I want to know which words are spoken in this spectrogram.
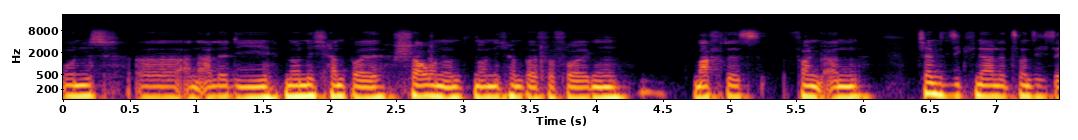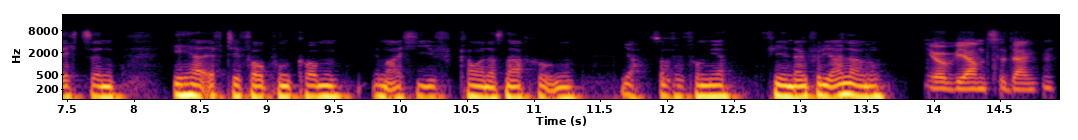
Und äh, an alle, die noch nicht Handball schauen und noch nicht Handball verfolgen, macht es, fangt an. Champions League Finale 2016, ehrftv.com im Archiv kann man das nachgucken. Ja, so viel von mir. Vielen Dank für die Einladung. Jo, wir haben zu danken.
